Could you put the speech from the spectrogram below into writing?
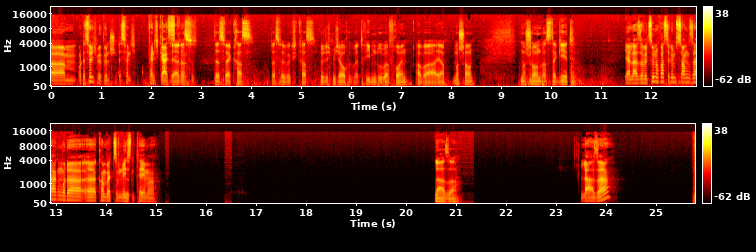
Ähm, und das würde ich mir wünschen. Das fände ich, fänd ich ja geisteskrank. das, das wäre krass. Das wäre wirklich krass. Würde ich mich auch übertrieben drüber freuen. Aber ja, mal schauen. Mal schauen, was da geht. Ja, Lasa, willst du noch was zu dem Song sagen oder äh, kommen wir zum nächsten Thema? Lasa. Lasa?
